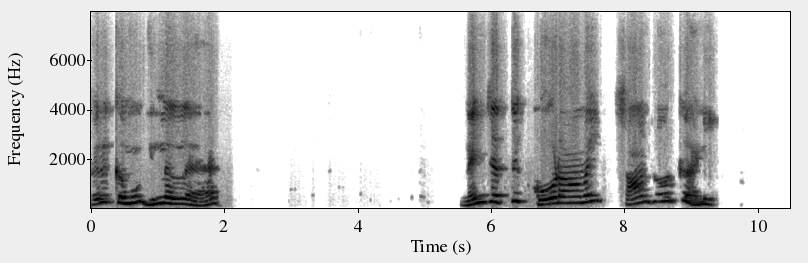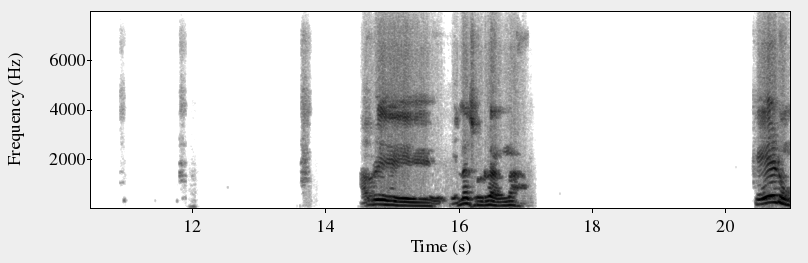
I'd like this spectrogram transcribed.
பெருக்கமும் இல்லல்ல. நெஞ்சத்து கோடாமை சான்றோர்க்கு அணி. அவரு என்ன சொல்றாருன்னா கேடும்.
